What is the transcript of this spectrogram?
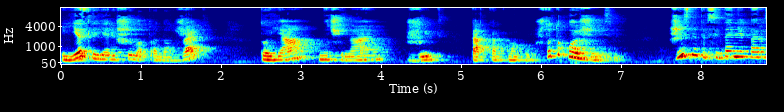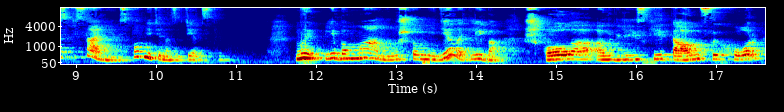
И если я решила продолжать, то я начинаю жить так, как могу. Что такое жизнь? Жизнь – это всегда некое расписание. Вспомните нас в детстве. Мы либо мама, ну что мне делать, либо школа, английские, танцы, хор.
